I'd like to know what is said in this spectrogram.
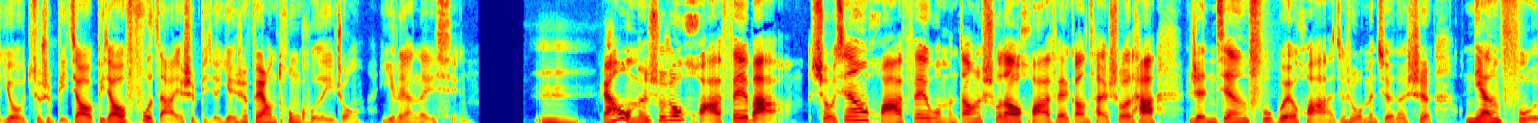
有就是比较比较复杂，也是比较也是非常痛苦的一种依恋类型。嗯，然后我们说说华妃吧，首先，华妃，我们当说到华妃，刚才说她人间富贵花，就是我们觉得是年府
